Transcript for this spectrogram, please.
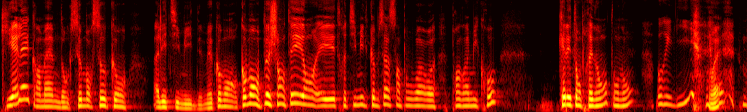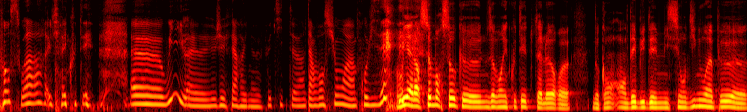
qui elle est quand même. Donc, ce morceau qu'on. Elle est timide. Mais comment, comment on peut chanter et être timide comme ça sans pouvoir prendre un micro? Quel est ton prénom, ton nom? Aurélie, Ouais. bonsoir. Eh bien, écoutez, euh, oui, euh, je vais faire une petite intervention improvisée. Oui, alors ce morceau que nous avons écouté tout à l'heure, euh, donc en, en début d'émission, dis-nous un peu euh,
